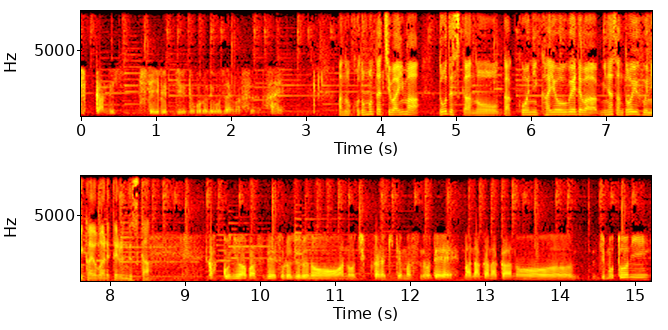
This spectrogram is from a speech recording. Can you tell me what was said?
実感でしているっていうところでございます。はい。あの子どもたちは今、どうですか？あの、学校に通う上では、皆さん、どういうふうに通われてるんですか？学校にはバスでそれぞれのあの地区から来てますので、まあ、なかなかあの地元に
